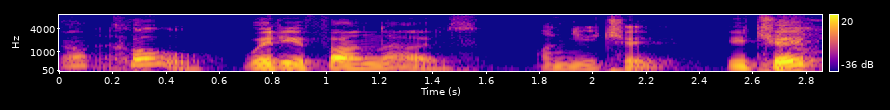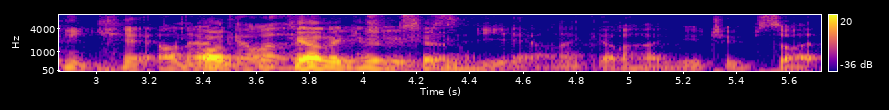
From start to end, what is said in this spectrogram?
Oh, cool. Where do you find those? on YouTube? YouTube? yeah, on our On Gallagher, Gallagher YouTube. channel. Yeah, on our Gallagher YouTube site.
